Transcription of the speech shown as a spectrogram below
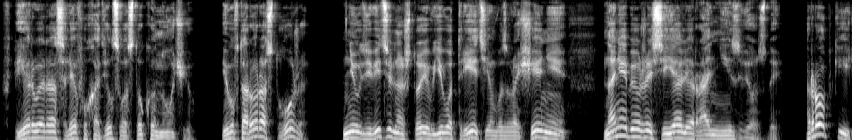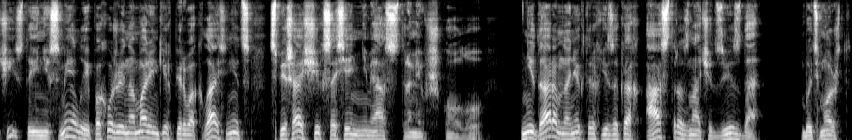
В первый раз Лев уходил с востока ночью. И во второй раз тоже. Неудивительно, что и в его третьем возвращении на небе уже сияли ранние звезды. Робкие, чистые, несмелые, похожие на маленьких первоклассниц, спешащих с осенними астрами в школу. Недаром на некоторых языках «астра» значит «звезда». Быть может,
